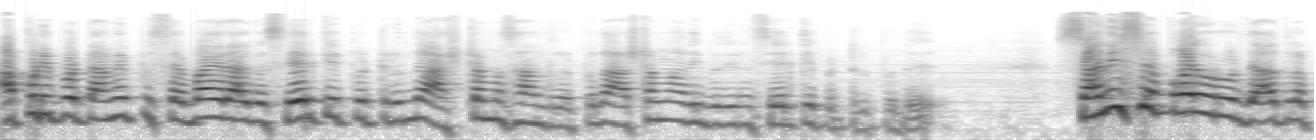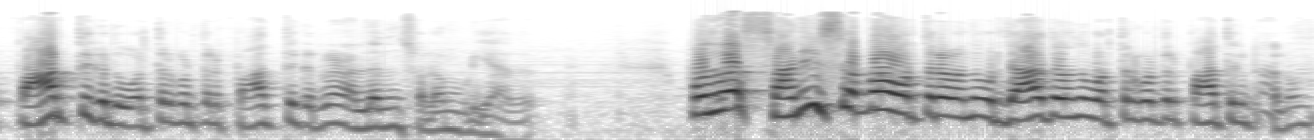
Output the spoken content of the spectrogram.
அப்படிப்பட்ட அமைப்பு செவ்வாய் ராகு சேர்க்கை பெற்றிருந்து அஷ்டம சார்ந்து இருப்பது அஷ்டமாதிபதியும் சேர்க்கை பெற்றிருப்பது சனி செவ்வாய் ஒரு ஒரு ஜாதத்தில் பார்த்துக்கிறது ஒருத்தருக்கு ஒருத்தர் பார்த்துக்கிறது நல்லதுன்னு சொல்ல முடியாது. பொதுவாக சனி செவ்வாய் ஒருத்தரை வந்து ஒரு ஜாதகத்தை வந்து ஒருத்தருக்கு ஒருத்தர் பார்த்துக்கிட்டாலும்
